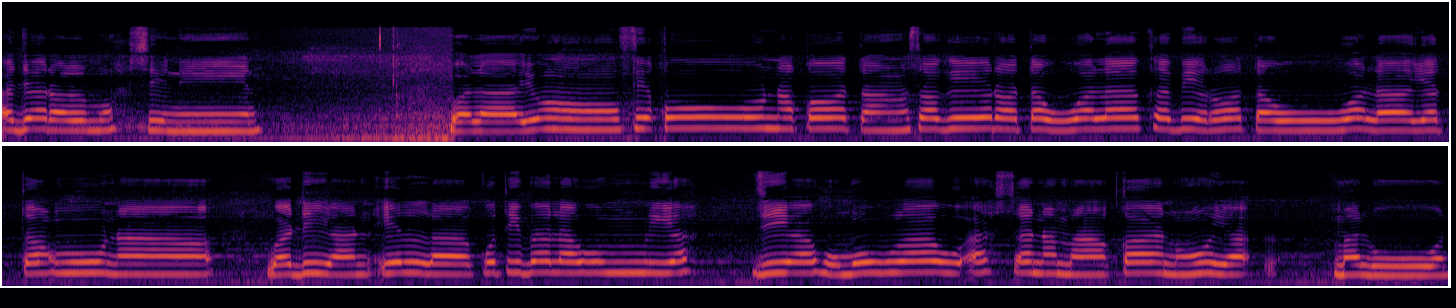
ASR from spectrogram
ajaral muhsinin wala yunfiquna qatan sagiratan wala kabiratan wala yatta'una wadiyan illa kutiba lahum liyahziyahumullahu ahsana ma kanu ya'malun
